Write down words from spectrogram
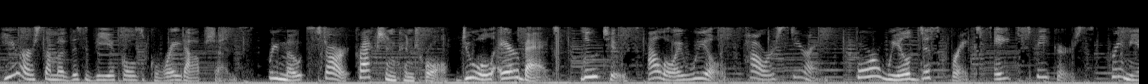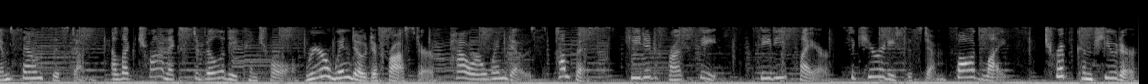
Here are some of this vehicle's great options. Remote start, traction control, dual airbags, Bluetooth, alloy wheels, power steering, four-wheel disc brakes, eight speakers, premium sound system, electronic stability control, rear window defroster, power windows, compass, heated front seats, CD player, security system, fog lights, trip computer,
